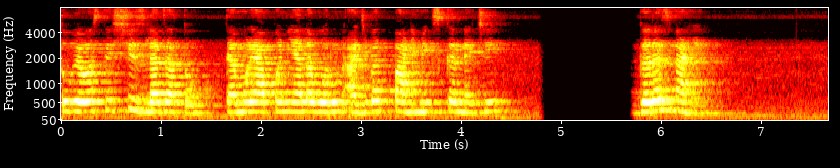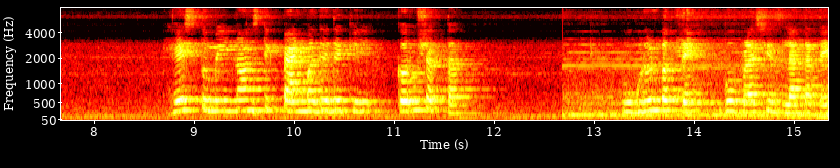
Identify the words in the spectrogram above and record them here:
तो व्यवस्थित शिजला जातो. त्यामुळे आपण याला वरून अजिबात पाणी मिक्स करण्याची गरज नाही. हेच तुम्ही नॉनस्टिक पॅनमध्ये देखील करू शकता. उघडून बघते. भोपळा शिजला का ते?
